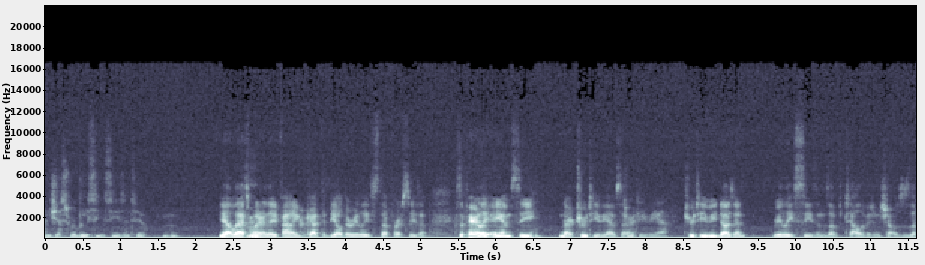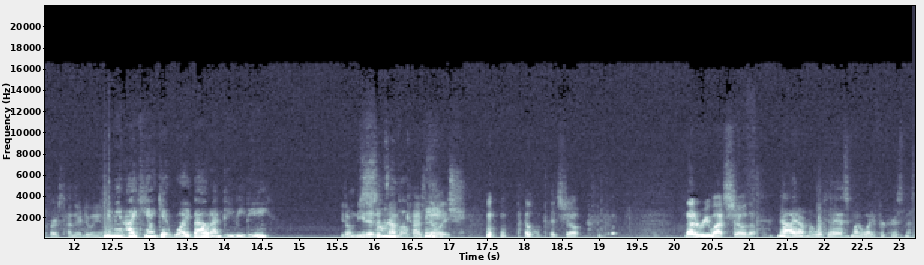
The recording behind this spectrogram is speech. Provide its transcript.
And just releasing season two. mm-hmm. Yeah, last winter they finally got the deal to release the first season. Because apparently AMC, no, truTV, I'm sorry. truTV. Yeah. truTV doesn't release seasons of television shows. This is the first time they're doing it. You mean I can't get Wipeout on DVD? You don't need it. Son it's of on a constantly. bitch. I love that show. Not a rewatch show though. Now I don't know what to ask my wife for Christmas.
